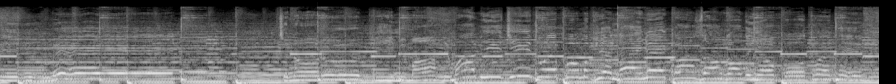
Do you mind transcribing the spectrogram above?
စုစင်မယ်ကျွန်တော်တို့ပြည်မြမမြမပြည်ကြီးတွေဖို့မပြတ်နိုင်တဲ့ကောင်းဆောင်ကောင်းတဲ့ရောက်ပေါ်ထွက်ခဲ့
